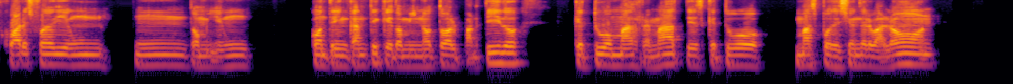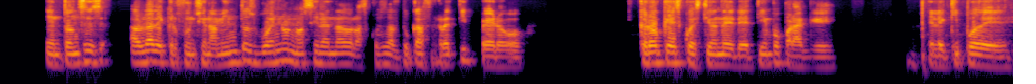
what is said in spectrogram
Juárez fue un, un, un contrincante que dominó todo el partido, que tuvo más remates, que tuvo más posesión del balón. Entonces, habla de que el funcionamiento es bueno, no se le han dado las cosas al Tuca Ferretti, pero creo que es cuestión de, tiempo para que el equipo de,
